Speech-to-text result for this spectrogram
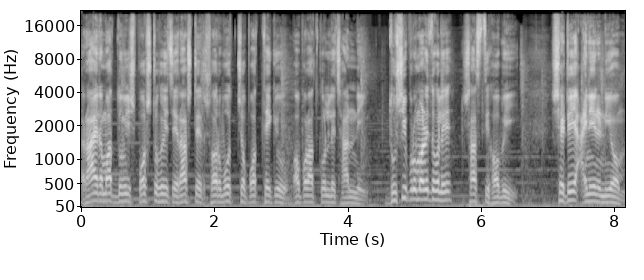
রায়ের মাধ্যমে স্পষ্ট হয়েছে, রাষ্ট্রের সর্বোচ্চ পদ থেকেও অপরাধ করলে ছাড় নেই। দোষী প্রমাণিত হলে শাস্তি হবেই। সেটাই আইনের নিয়ম।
